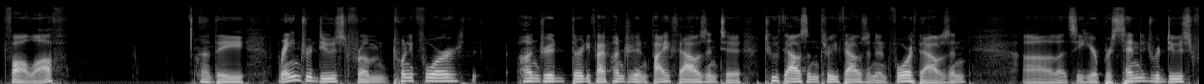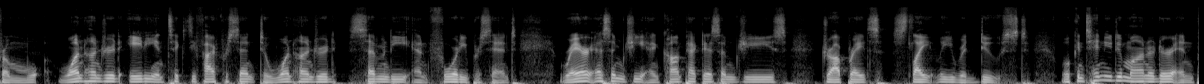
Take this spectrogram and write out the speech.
fall off. Uh, the range reduced from 2400, 3500, and 5000 to 2000, 3000, and 4000. Uh, let's see here. Percentage reduced from 180 and 65% to 170 and 40%. Rare SMG and compact SMGs drop rates slightly reduced. We'll continue to monitor and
